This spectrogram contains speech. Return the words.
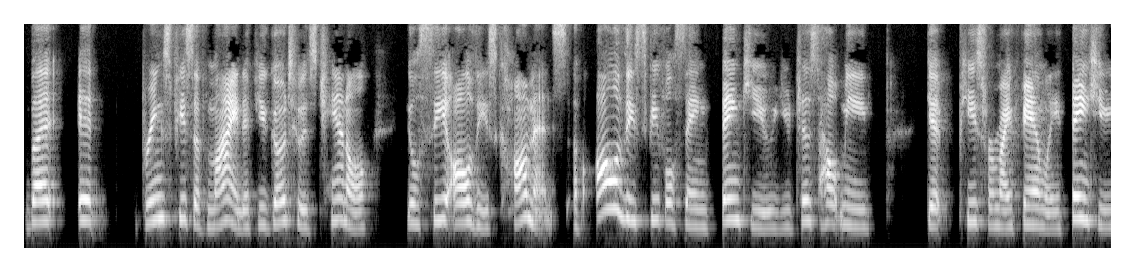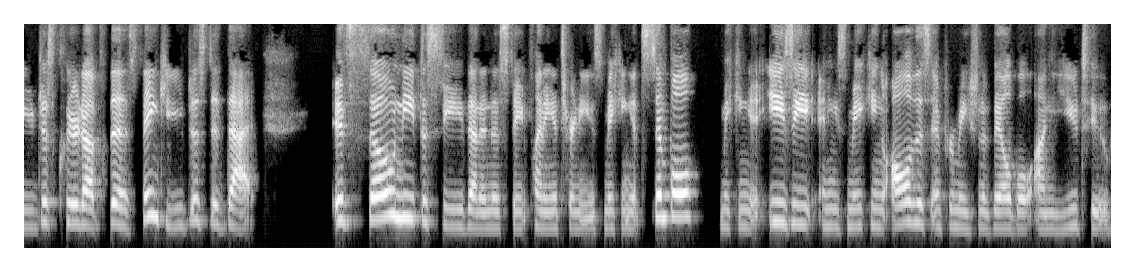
but it brings peace of mind. If you go to his channel, you'll see all these comments of all of these people saying, Thank you. You just helped me get peace for my family. Thank you. You just cleared up this. Thank you. You just did that. It's so neat to see that an estate planning attorney is making it simple, making it easy, and he's making all of this information available on YouTube.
